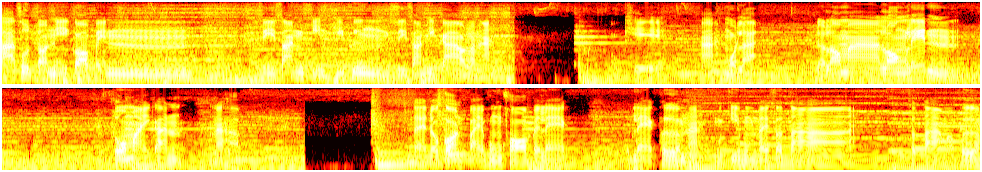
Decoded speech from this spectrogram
ล่าสุดตอนนี้ก็เป็นซีซั่นกลิ่นที่พึ่งซีซั่นที่ 9 แล้วนะ โอเค อะ หมดละ เดี๋ยวเรามาลองเล่น ตัวใหม่กันนะครับ แต่เดี๋ยวก่อนไปผมขอไปแลกแลกเพิ่มนะ เมื่อกี้ผมได้สตาร์สตาร์มาเพิ่ม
